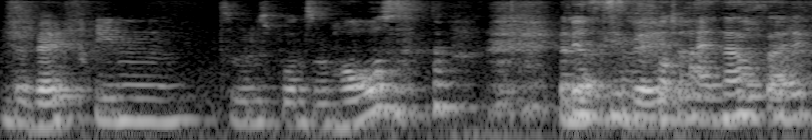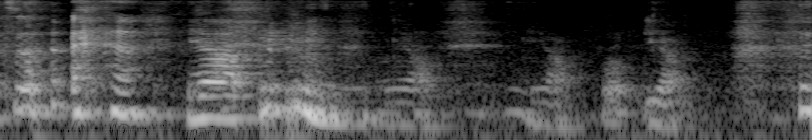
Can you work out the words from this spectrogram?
der Weltfrieden, zumindest bei uns im Haus, wenn das die Welt von ist. einer Seite. ja, ja, ja, ja.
